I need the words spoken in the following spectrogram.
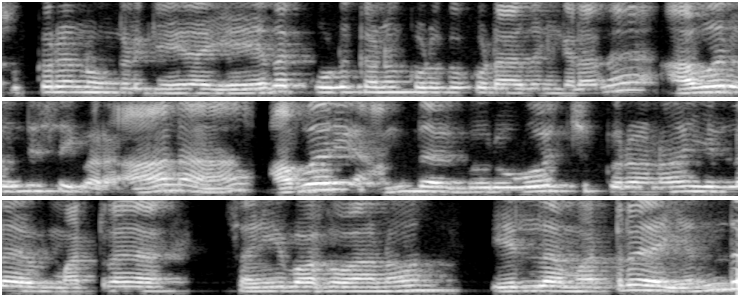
சுக்கிரன் உங்களுக்கு எ கொடுக்கணும் கொடுக்க கூடாதுங்கிறத அவர் வந்து செய்வார் ஆனா, அவர் அந்த குருவோ, சுக்கிரனோ இல்ல மற்ற சனி பகவானோ, இல்ல மற்ற எந்த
